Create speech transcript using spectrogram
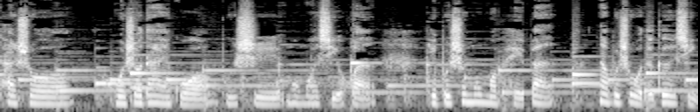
他说：“我说的爱过，不是默默喜欢，也不是默默陪伴，那不是我的个性。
